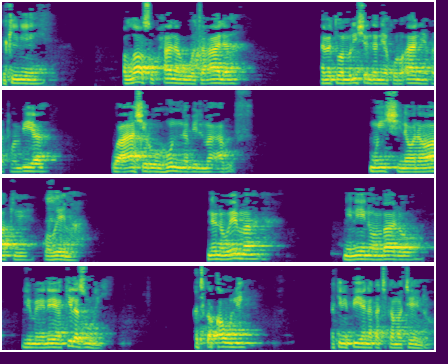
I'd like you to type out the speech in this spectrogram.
Lakini Allah subhanahu wa ta'ala ametuamrisha ndani ya Qur'ani akatuambia wa'ashiruhunna bil ma'ruf muishi na wanawake kwa wema. Neno wema ni neno ambalo limeenea kila zuri katika kauli lakini pia na katika matendo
